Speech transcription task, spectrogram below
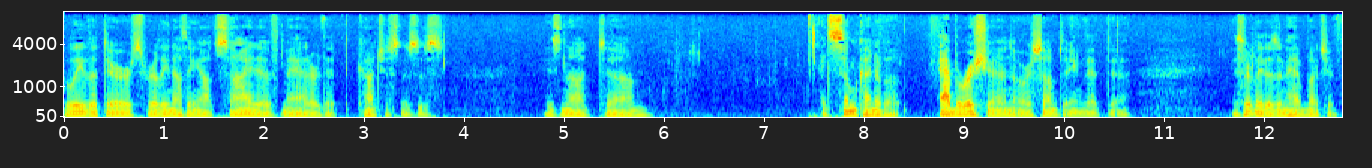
believe that there's really nothing outside of matter, that consciousness is is not um, it's some kind of a aberration or something that uh, it certainly doesn't have much of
